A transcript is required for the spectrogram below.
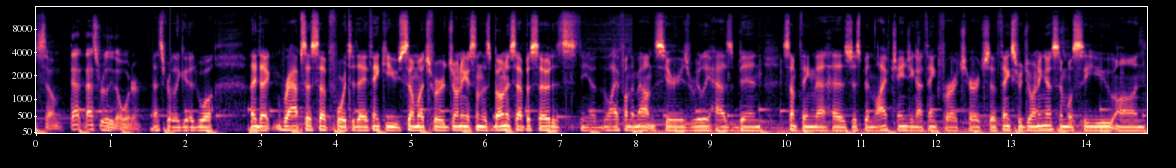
So that, that's really the order. That's really good. Well, I think that wraps us up for today. Thank you so much for joining us on this bonus episode. It's you know the Life on the Mountain series really has been something that has just been life changing. I think for our church. So thanks for joining us, and we'll see you on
